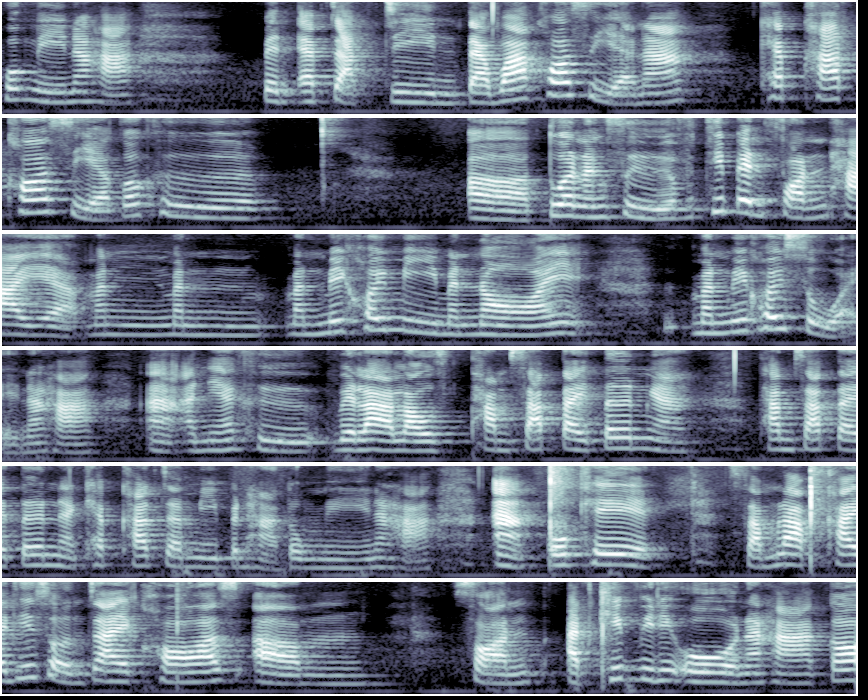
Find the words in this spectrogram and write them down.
พวกนี้นะคะ เป็นแอปจากจีน แต่ว่าข้อเสียนะแคปคั t ข้อเสียก็คือออตัวหนังสือที่เป็นฟอนต์ไทยอะมันมันมันไม่ค่อยมีมันน้อย มันไม่ค่อยสวยนะคะอะอันนี้คือเวลาเราทำซับไตเติลไง ทำซับไตเติลเนี่ยแคปคั t จะมีปัญหาตรงนี้นะคะอะโอเคสำหรับใครที่สนใจคอร์สสอนอัดคลิปวิดีโอนะคะ ก็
